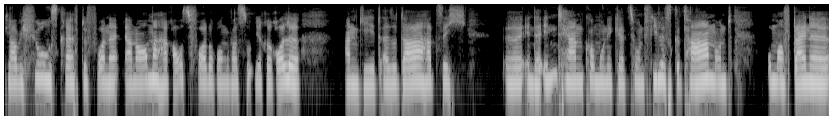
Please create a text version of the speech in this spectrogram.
glaube ich, Führungskräfte vor eine enorme Herausforderung, was so ihre Rolle angeht. Also da hat sich äh, in der internen Kommunikation vieles getan und um auf deine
